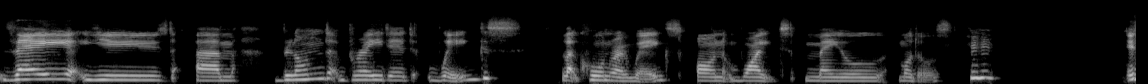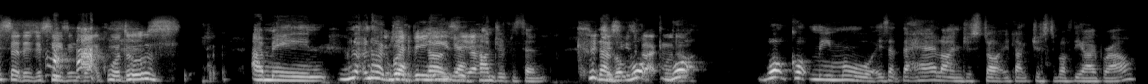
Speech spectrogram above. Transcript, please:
They used um, blonde braided wigs, like cornrow wigs, on white male models. Instead of just using black models. I mean, no, no, It yeah, would be no, easier. yeah, hundred percent. No, but what, what, what got me more is that the hairline just started like just above the eyebrow.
